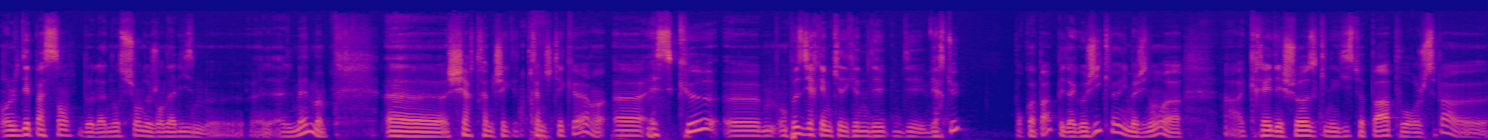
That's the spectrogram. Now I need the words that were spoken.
en le dépassant de la notion de journalisme elle-même, cher Trenchtaker, est-ce que on peut se dire qu'il y a quand même des vertus pourquoi pas, pédagogique, hein, imaginons, à, créer des choses qui n'existent pas pour, je sais pas. Euh,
